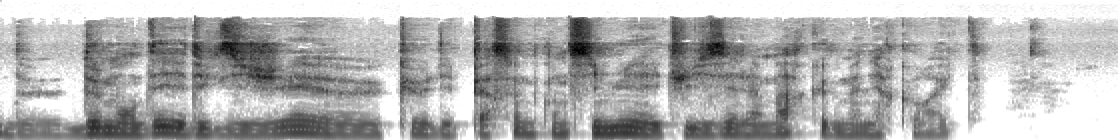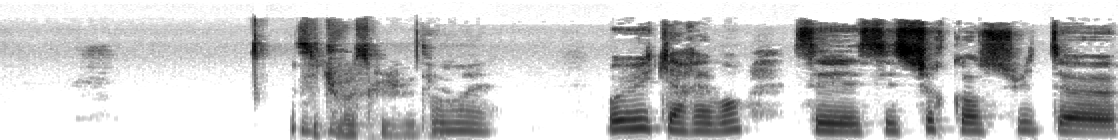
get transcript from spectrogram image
de demander et d'exiger euh, que les personnes continuent à utiliser la marque de manière correcte. Si tu Mhm. vois ce que je veux dire. Ouais. Oui, oui, carrément. C'est c'est sûr qu'ensuite euh,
